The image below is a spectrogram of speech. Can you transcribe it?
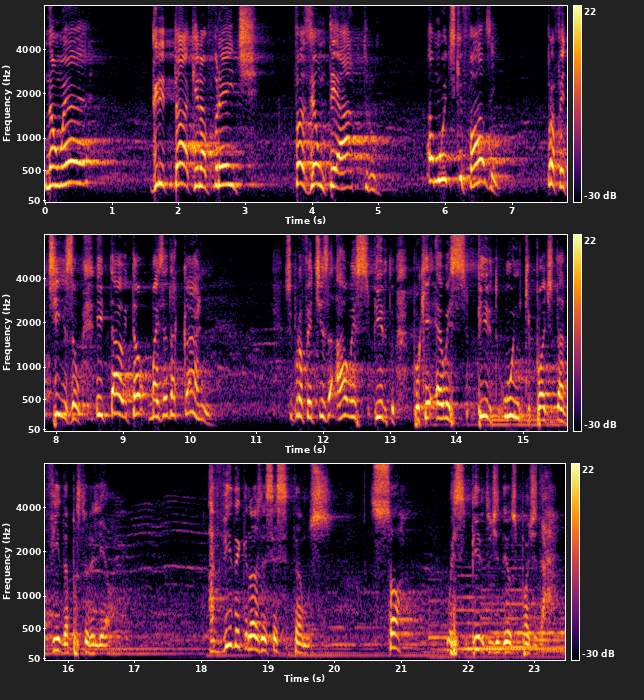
Não é gritar aqui na frente, fazer um teatro. Há muitos que fazem, profetizam e tal e tal, mas é da carne. se profetiza ao Espírito, porque é o Espírito único que pode dar vida, pastor Eliel. A vida que nós necessitamos, só o Espírito de Deus pode dar.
